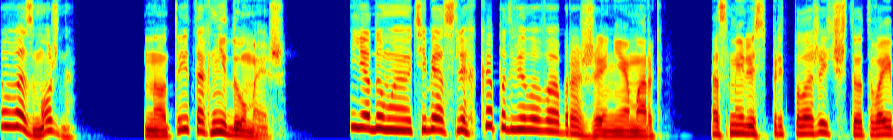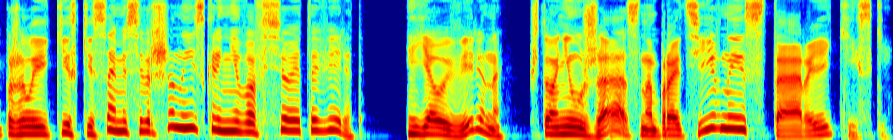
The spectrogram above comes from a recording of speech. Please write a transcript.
«Возможно. Но ты так не думаешь». «Я думаю, тебя слегка подвело воображение, Марк. Осмелюсь предположить, что твои пожилые киски сами совершенно искренне во все это верят. И я уверена, что они ужасно противные старые киски.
